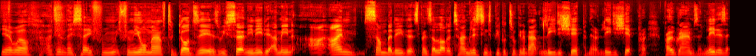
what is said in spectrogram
Yeah, well, I didn't they say from from your mouth to God's ears? We certainly need it. I mean, I, am somebody that spends a lot of time listening to people talking about leadership, and there are leadership pro- programs and leaders. And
